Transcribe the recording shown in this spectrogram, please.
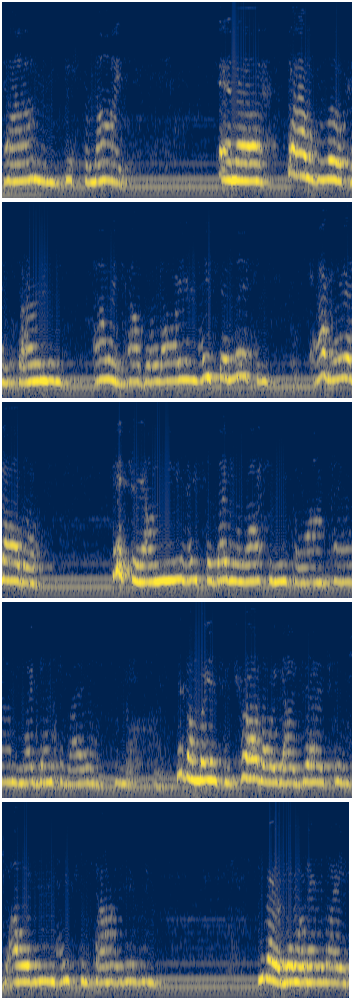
time and just for nights. And uh, so I was a little concerned, and I went and talked to a lawyer, and he said, listen, I've read all the history on you. He said they've been watching you for a long time and they've done surveillance. And you're going to be in some trouble. We got a judge who's older and he's conservative and you better do whatever they,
